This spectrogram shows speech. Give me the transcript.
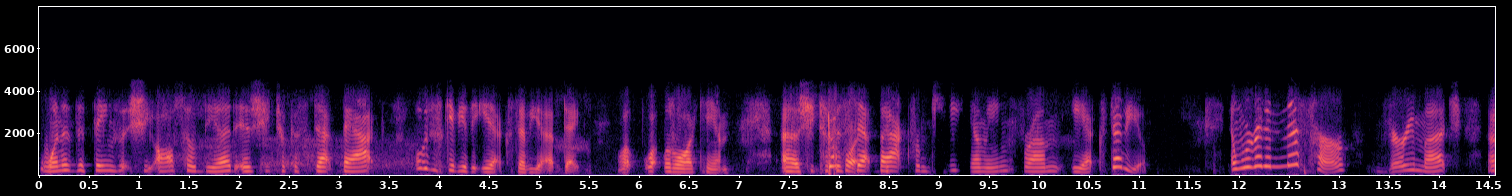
one of the things that she also did is she took a step back. We'll just give you the EXW update. What what little I can. Uh, she took Go a for it. step back from GMing from EXW and we're going to miss her very much. Now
